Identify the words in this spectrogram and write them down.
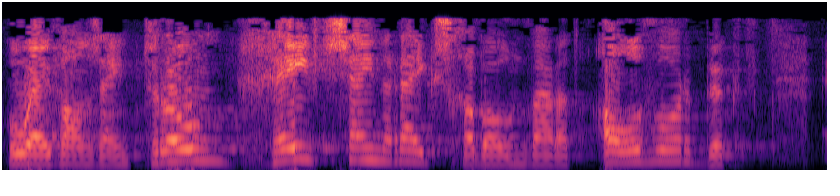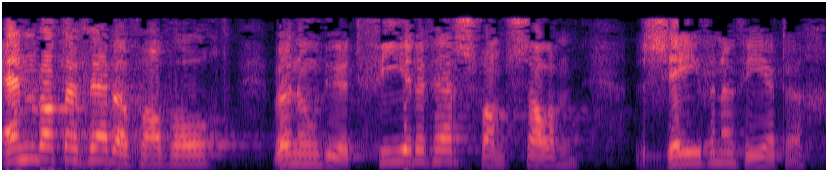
hoe hij van zijn troon geeft zijn rijksgewoon waar het al voor bukt. En wat er verder van volgt, we noemen u het vierde vers van Psalm 47.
